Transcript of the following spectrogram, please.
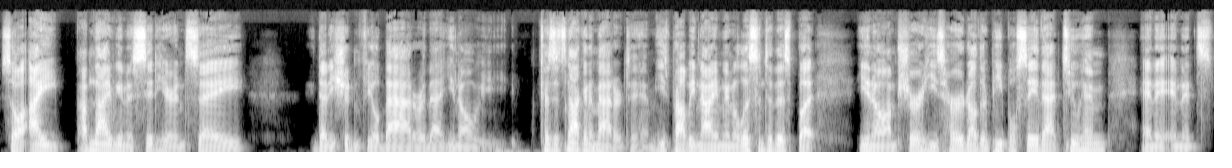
So I I'm not even going to sit here and say that he shouldn't feel bad or that you know because it's not going to matter to him. He's probably not even going to listen to this, but you know I'm sure he's heard other people say that to him, and it, and it's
